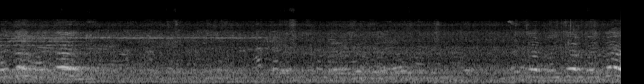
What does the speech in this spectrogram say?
ಹಾಂ ಏ ನಿಂತ್ಕೊ.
